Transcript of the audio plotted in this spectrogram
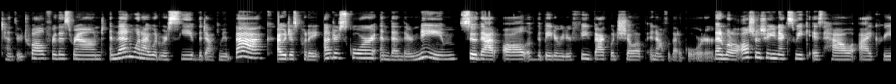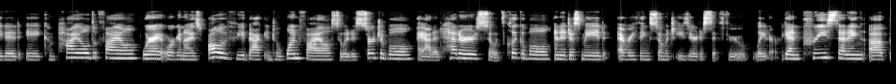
10 through 12 for this round. And then when I would receive the document back, I would just put a underscore and then their name so that all of the beta reader feedback would show up in alphabetical order. Then what I'll also show you next week is how I created a compile compiled file where I organized all of the feedback into one file so it is searchable. I added headers so it's clickable, and it just made everything so much easier to sift through later. Again, pre-setting up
